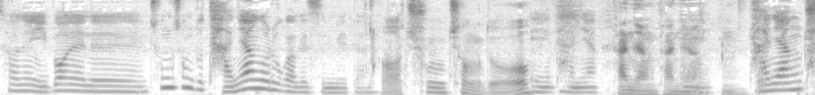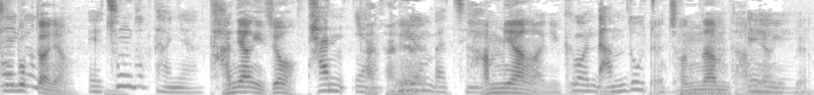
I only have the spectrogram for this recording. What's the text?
저는 이번에는 충청도 단양으로 가겠습니다. 아, 충청도. 네, 단양. 단양, 단양. 네. 음. 단양 충북 단양. 네, 충북 단양. 단양이죠? 단양. 아, 단양. 이음 받침. 담양 아니고. 그건 남도 네, 쪽. 전남 담양이고요. 네.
